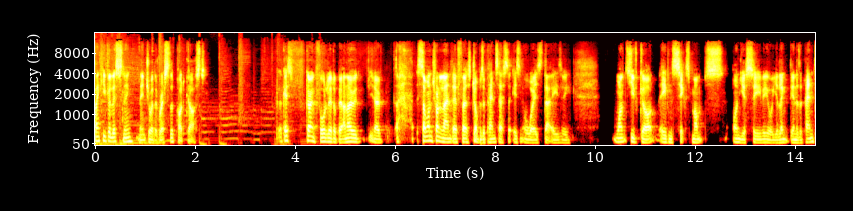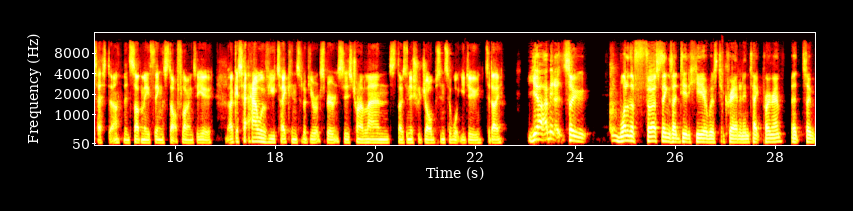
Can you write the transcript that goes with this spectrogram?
Thank you for listening and enjoy the rest of the podcast. I guess going forward a little bit, I know, you know, someone trying to land their first job as a pen tester isn't always that easy. Once you've got even six months on your CV or your LinkedIn as a pen tester, then suddenly things start flowing to you. I guess how have you taken sort of your experiences trying to land those initial jobs into what you do today? Yeah, I mean, uh, so one of the first things I did here was to create an intake program. So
